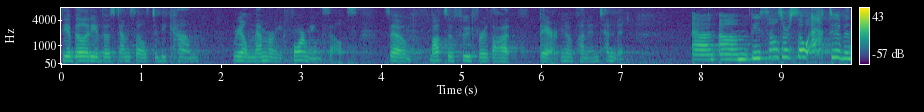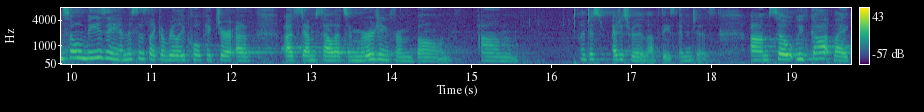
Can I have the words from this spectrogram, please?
the ability of those stem cells to become real memory forming cells. So lots of food for thought there, no pun intended. And um, these cells are so active and so amazing. And this is like a really cool picture of a stem cell that's emerging from bone. Um, I, just, I just really love these images. Um, so we've got like,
